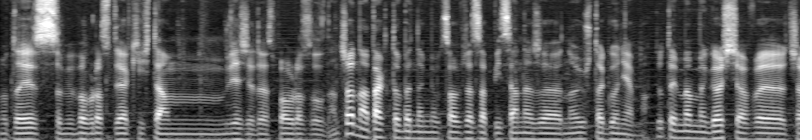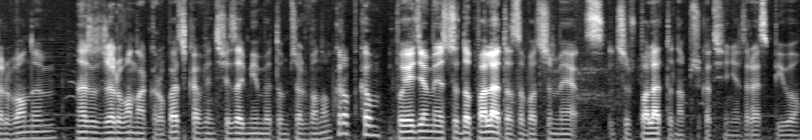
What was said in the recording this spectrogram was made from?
bo to jest sobie po prostu jakiś tam, wiecie, to jest po prostu oznaczone, a tak to będę miał cały czas zapisane, że no już tego nie ma. Tutaj mamy gościa w czerwonym, znaczy czerwona kropeczka, więc się zajmiemy tą czerwoną kropką i pojedziemy jeszcze do paleta, zobaczymy jak, czy w paleto na przykład się nie zrespiło.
